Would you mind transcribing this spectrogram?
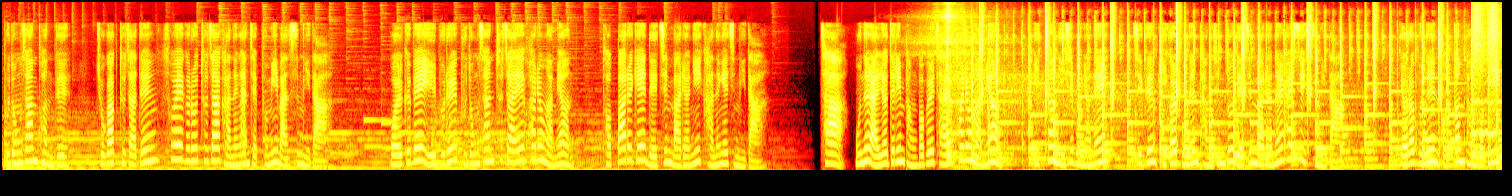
부동산 펀드, 조각 투자 등 소액으로 투자 가능한 제품이 많습니다. 월급의 일부를 부동산 투자에 활용하면 더 빠르게 내 집 마련이 가능해집니다. 자, 오늘 알려드린 방법을 잘 활용하면 2025년에 지금 이걸 보는 당신도 내 집 마련을 할 수 있습니다. 여러분은 어떤 방법이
